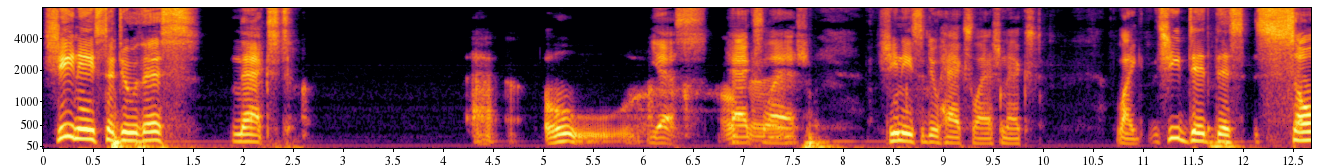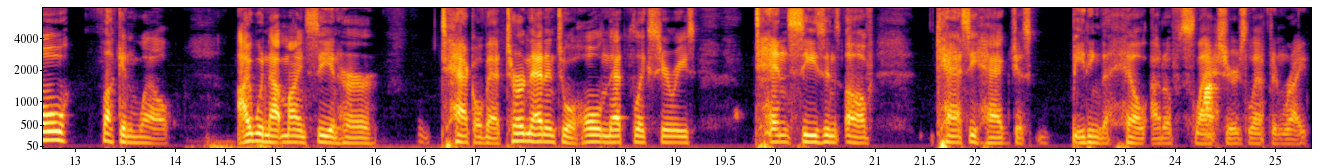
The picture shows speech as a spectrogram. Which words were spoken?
She needs to do this next. Uh, oh. Yes. Hack slash. She needs to do hack slash next. Like she did this so fucking well. I would not mind seeing her tackle that. Turn that into a whole Netflix series. 10 seasons of Cassie Hack just beating the hell out of slashers left and right.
